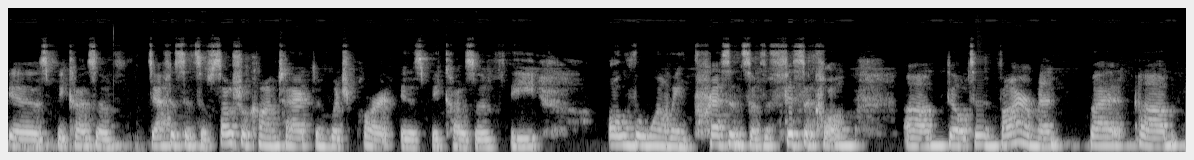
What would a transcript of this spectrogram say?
is because of deficits of social contact and which part is because of the overwhelming presence of the physical um, built environment. But, um,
